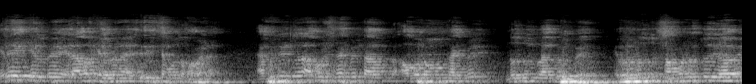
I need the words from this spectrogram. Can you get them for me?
এরাই খেলবে, এরা আবার খেলবে না, এদের ইচ্ছা মতো হবে না। অ্যাফিলিয়েট অবশ্যই থাকবে, তার অবলম্বন থাকবে, নতুন ক্লাব ঢুকবে, এবং নতুন সংগঠন তৈরি হবে।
